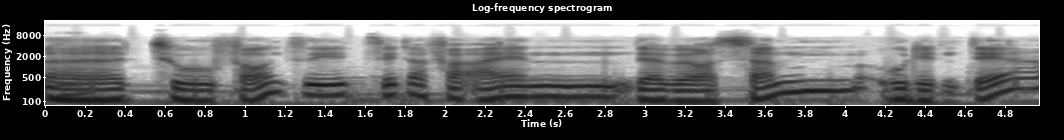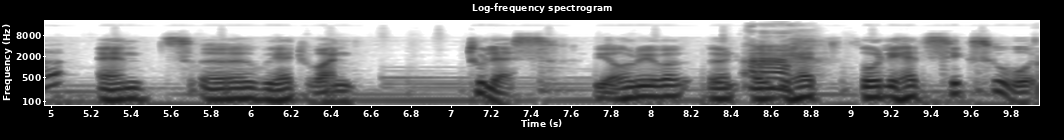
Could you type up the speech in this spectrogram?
Uh, to found the Zeta Verein, there were some who didn't dare, and uh, we had one too less. We only were, uh, Ah. only had only had six who would.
